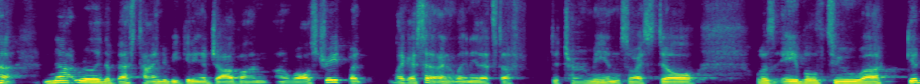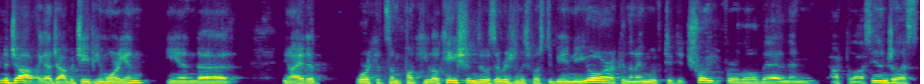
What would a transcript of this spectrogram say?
not really the best time to be getting a job on on Wall Street. But like I said, I didn't let any of that stuff deter me, and so I still was able to uh, get in a job. I got a job at J.P. Morgan, and uh, you know I had to work at some funky locations. It was originally supposed to be in New York, and then I moved to Detroit for a little bit, and then out to Los Angeles.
